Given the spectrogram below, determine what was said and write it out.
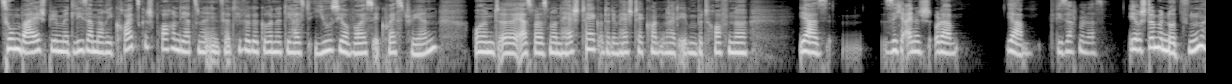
zum Beispiel mit Lisa Marie Kreuz gesprochen, die hat so eine Initiative gegründet, die heißt Use Your Voice Equestrian. Und äh, erst war das nur ein Hashtag, unter dem Hashtag konnten halt eben Betroffene ja sich eine oder ja, wie sagt man das, ihre Stimme nutzen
